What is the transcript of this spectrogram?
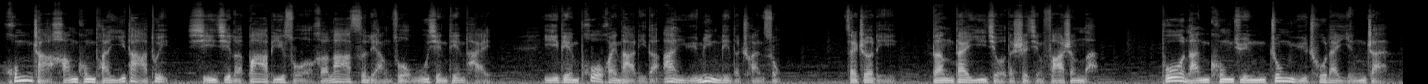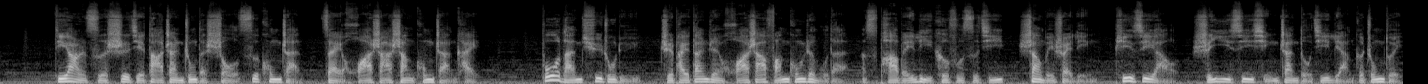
轰炸航空团一大队袭击了巴比索和拉茨两座无线电台，以便破坏那里的暗语命令的传送。在这里，等待已久的事情发生了，波兰空军终于出来迎战。第二次世界大战中的首次空战在华沙上空展开。波兰驱逐旅指派担任华沙防空任务的斯帕维利科夫斯基上尉率领 PZL 十一 C 型战斗机两个中队，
